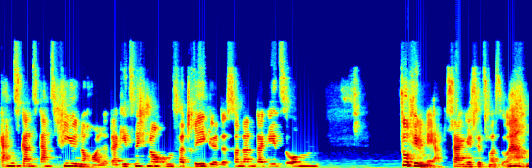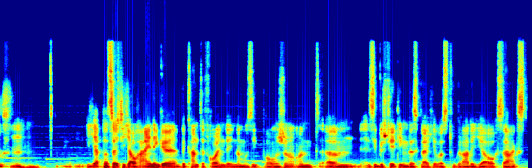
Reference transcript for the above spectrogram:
ganz, ganz, ganz viel eine Rolle. Da geht es nicht nur um Verträge, das, sondern da geht es um so viel mehr, sagen wir es jetzt mal so. Mhm ich habe tatsächlich auch einige bekannte Freunde in der Musikbranche und ähm, sie bestätigen das Gleiche, was du gerade hier auch sagst.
